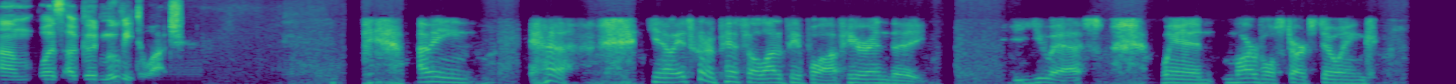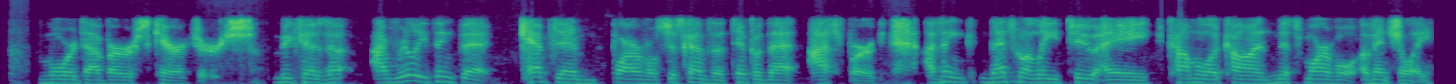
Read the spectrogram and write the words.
um, was a good movie to watch. I mean, you know, it's going to piss a lot of people off here in the U.S. when Marvel starts doing more diverse characters because uh, I really think that Captain Marvel's just kind of the tip of that iceberg. I think that's going to lead to a Kamala Khan Miss Marvel eventually.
